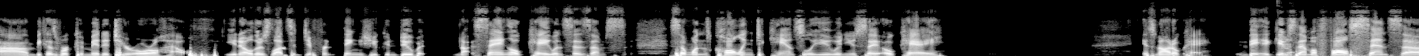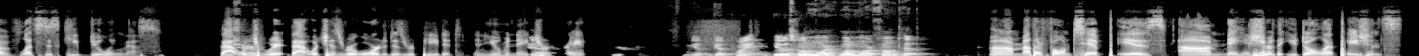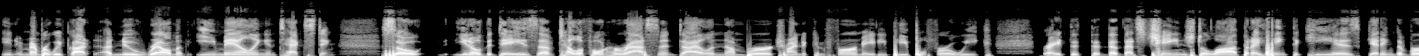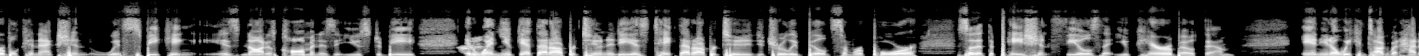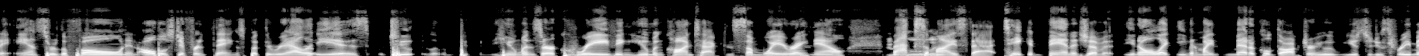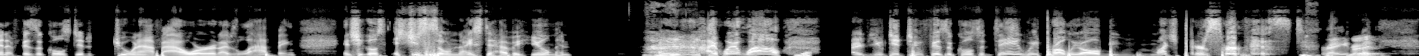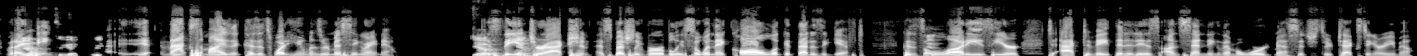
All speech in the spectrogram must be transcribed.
Um, because we're committed to your oral health. You know, there's lots of different things you can do, but not saying okay when says I'm someone's calling to cancel you and you say okay it's not okay. They, it gives yeah. them a false sense of let's just keep doing this. That sure. which re- that which is rewarded is repeated in human nature, yeah. right? Yep, good point. Give us one more one more phone tip. Um, another phone tip is um, making sure that you don't let patients remember we've got a new realm of emailing and texting so you know the days of telephone harassment dial a number trying to confirm 80 people for a week right? That, that that's changed a lot. But i think the key is getting the verbal connection with speaking is not as common as it used to be. Right. and when you get that opportunity is take that opportunity to truly build some rapport so that the patient feels that you care about them. And you know we can talk about how to answer the phone and all those different things. But the reality is to humans are craving human contact in some way mm, right now Absolutely. maximize that take advantage of it you know like even my medical doctor who used to do three minute physicals did a two and a half hour and i was laughing and she goes it's just so nice to have a human right yeah. i went wow yeah. if you did two physicals a day we'd probably all be much better serviced right, right. but but yeah, i think yeah, maximize it because it's what humans are missing right now Yep. Is the yep. interaction, especially verbally. So when they call, look at that as a gift because it's yep. a lot easier to activate than it is on sending them a word message through texting or email.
